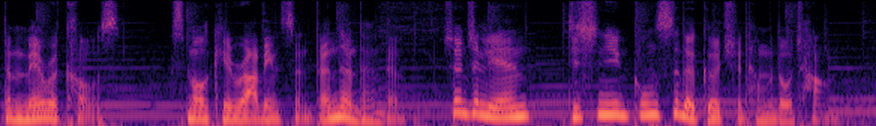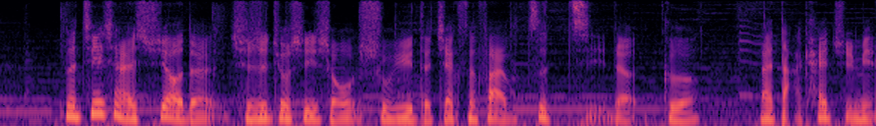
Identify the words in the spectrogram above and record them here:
The Miracles、Smokey Robinson 等等等等，甚至连迪士尼公司的歌曲他们都唱。那接下来需要的其实就是一首属于 The Jackson Five 自己的歌来打开局面。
